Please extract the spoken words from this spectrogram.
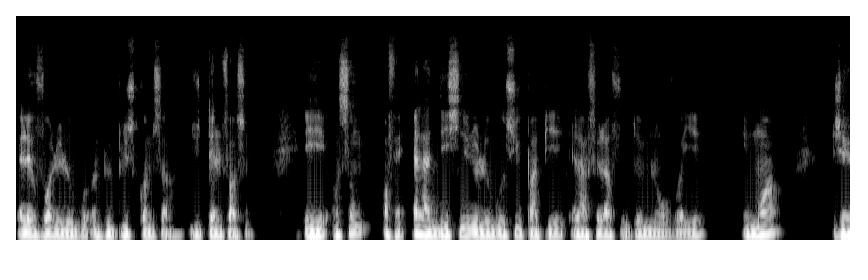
elle voit le logo un peu plus comme ça, d'une telle façon. Et ensemble, enfin, elle a dessiné le logo sur papier, elle a fait la photo, elle me l'a envoyé. Et moi, j'ai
